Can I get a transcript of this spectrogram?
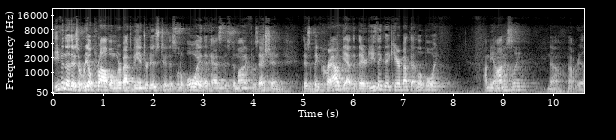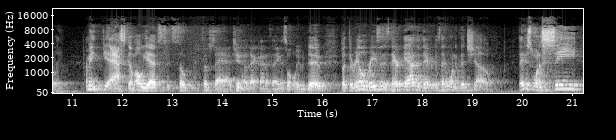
even though there's a real problem we're about to be introduced to, this little boy that has this demonic possession, there's a big crowd gathered there. Do you think they care about that little boy? I mean, honestly, no, not really. I mean, if you ask them, oh, yeah, it's, it's so, so sad, you know, that kind of thing. That's what we would do. But the real reason is they're gathered there because they want a good show. They just want to see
